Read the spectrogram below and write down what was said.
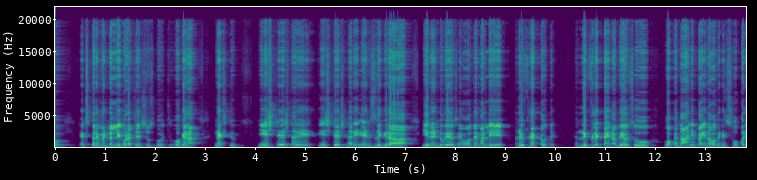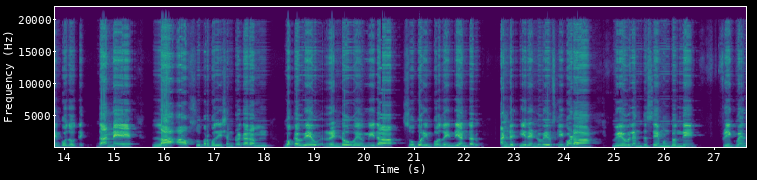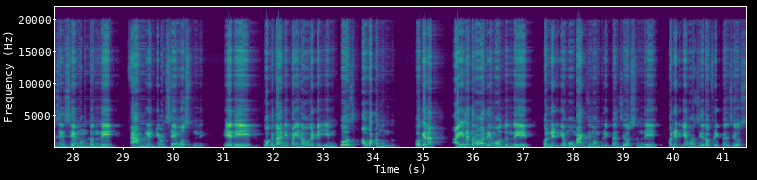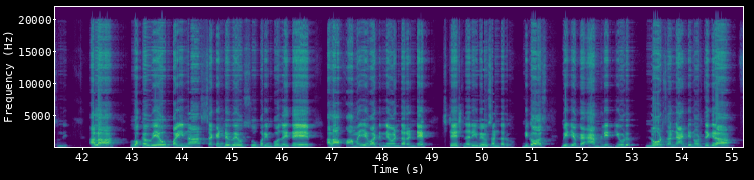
ఎక్స్పెరిమెంటల్లీ కూడా చేసి చూసుకోవచ్చు. ఓకేనా నెక్స్ట్ ఈ స్టేషనరీ ఈ స్టేషనరీ ఎండ్స్ దగ్గర ఈ రెండు వేవ్స్ ఏమవుతాయి? మళ్ళీ రిఫ్లెక్ట్ అవుతాయి. రిఫ్లెక్ట్ అయిన వేవ్స్ ఒకదానిపైన ఒకటి సూపర్ ఇంపోజ్ అవుతాయి. దాన్నే లా ఆఫ్ సూపర్ పొజిషన్ ప్రకారం ఒక వేవ్ రెండో వేవ్ మీద సూపర్ ఇంపోజ్ అయింది అంటారు. అండ్ ఈ రెండు వేవ్స్కి కూడా వేవ్ లెంత్ సేమ్ ఉంటుంది ఫ్రీక్వెన్సీ సేమ్ ఉంటుంది యాంప్లిట్యూడ్ సేమ్ వస్తుంది. ఏది? ఒకదాని పైన ఒకటి ఇంపోజ్ అవ్వకముందు. ఓకేనా? అయిన తర్వాత ఏమవుతుంది? కొన్నిటికేమో మాక్సిమం ఫ్రీక్వెన్సీ వస్తుంది కొన్నిటికేమో జీరో ఫ్రీక్వెన్సీ వస్తుంది. అలా ఒక వేవ్ పైన సెకండ్ వేవ్ సూపర్ ఇంపోజ్ అయితే అలా ఫామ్ అయ్యే వాటిని ఏమంటారంటే స్టేషనరీ వేవ్స్ అంటారు. బికాస్ వీటి యొక్క amplitude nodes and anti notes దగ్గర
